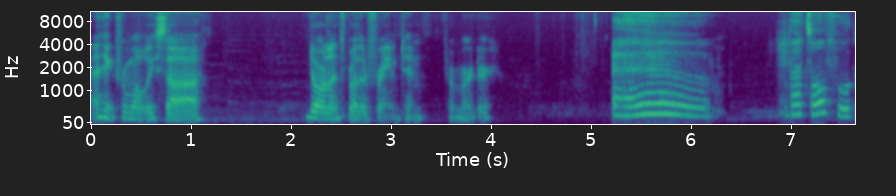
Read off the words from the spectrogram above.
I think from what we saw, Dorlin's brother framed him for murder. Oh. That's awful.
